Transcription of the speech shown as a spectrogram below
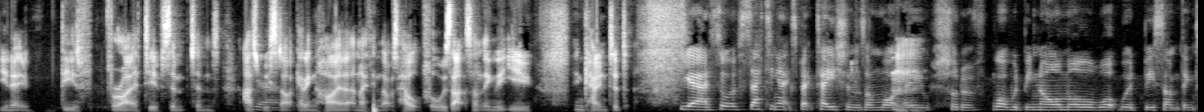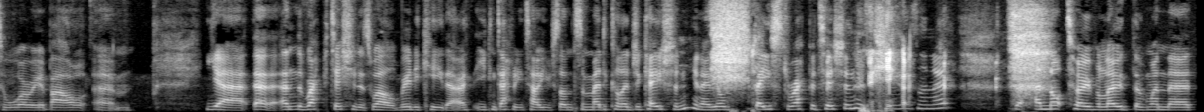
you know these variety of symptoms as Yeah. we start getting higher and i think that was helpful was that something that you encountered yeah sort of setting expectations on what Mm. they sort of what would be normal what would be something to worry about um yeah uh, and the repetition as well really key there you can definitely tell you've done some medical education you know the old spaced repetition is key Yeah. isn't it so, and not to overload them when they're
